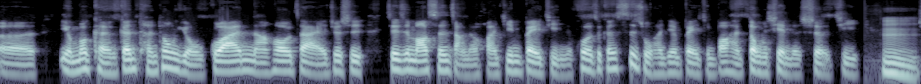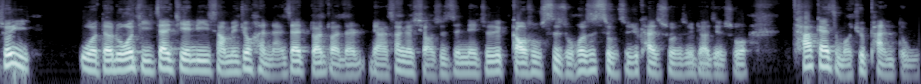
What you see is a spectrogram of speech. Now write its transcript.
呃有没有可能跟疼痛有关，然后再就是这只猫生长的环境背景，或者是跟饲主环境背景，包含动线的设计，嗯，所以。我的逻辑在建立上面就很难在短短的两三个小时之内，就是告诉四组或是四五次去看书的时候了解说他该怎么去判读，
